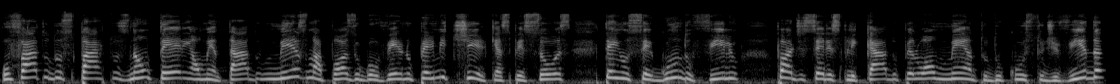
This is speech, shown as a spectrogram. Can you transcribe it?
O fato dos partos não terem aumentado, mesmo após o governo permitir que as pessoas tenham o segundo filho, pode ser explicado pelo aumento do custo de vida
